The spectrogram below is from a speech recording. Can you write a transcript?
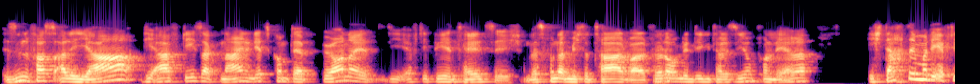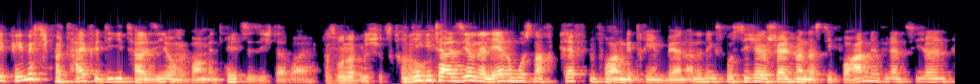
Es sind fast alle ja. Die AfD sagt nein. Und jetzt kommt der Burner, die FDP enthält sich. Und das wundert mich total, weil Förderung der Digitalisierung von Lehre ich dachte immer, die FDP wäre die Partei für Digitalisierung. Warum enthält sie sich dabei? Das wundert mich jetzt gerade. Die Digitalisierung der Lehre muss nach Kräften vorangetrieben werden. Allerdings muss sichergestellt werden, dass die vorhandenen finanziellen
